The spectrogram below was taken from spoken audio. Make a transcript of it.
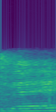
Today,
